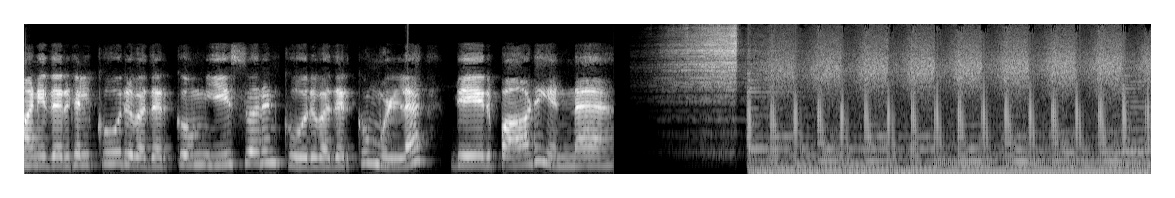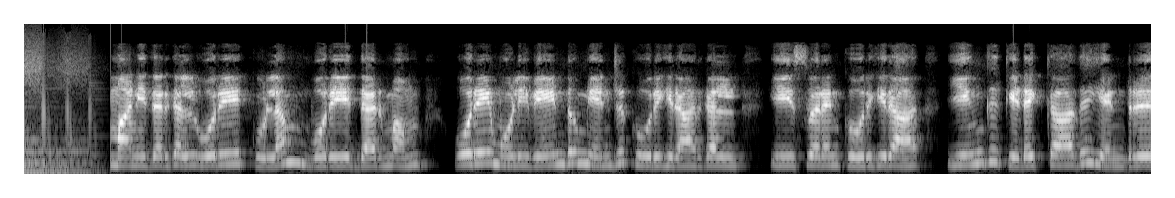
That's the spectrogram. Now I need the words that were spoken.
மனிதர்கள் கூறுவதற்கும் ஈஸ்வரன் கூறுவதற்கும் உள்ள வேறுபாடு என்ன? மனிதர்கள் ஒரே குலம் ஒரே தர்மம் ஒரே மொழி வேண்டும் என்று கூறுகிறார்கள். ஈஸ்வரன் கூறுகிறார் எங்கு கிடைக்காது என்று.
